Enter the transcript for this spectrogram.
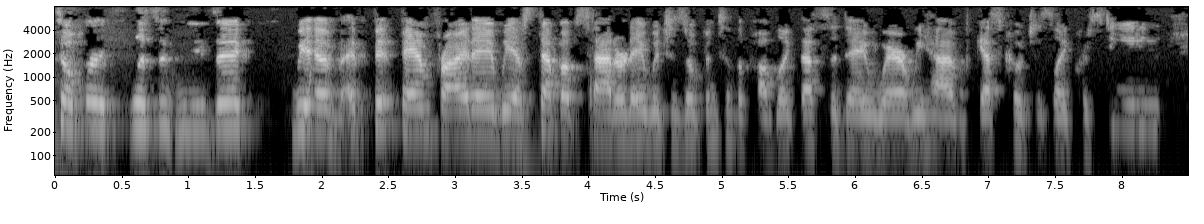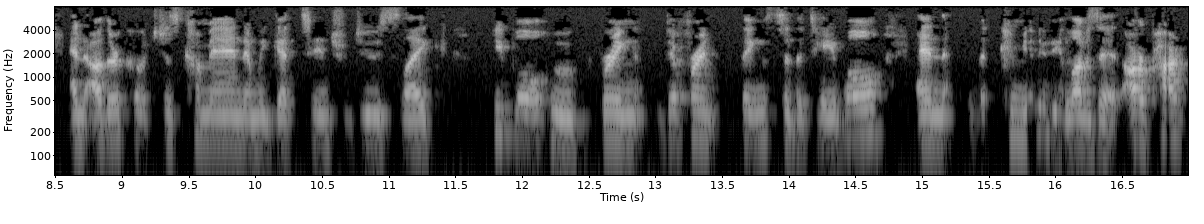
so for explicit music, we have a Fit Fam Friday. We have Step Up Saturday, which is open to the public. That's the day where we have guest coaches like Christine and other coaches come in, and we get to introduce like people who bring different things to the table, and the community loves it. Our par-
